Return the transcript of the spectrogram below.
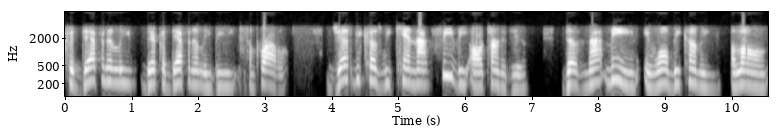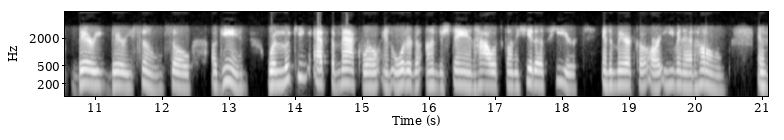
could definitely, there could definitely be some problems. Just because we cannot see the alternative does not mean it won't be coming along very, very soon. So again, we're looking at the macro in order to understand how it's going to hit us here in America or even at home. And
